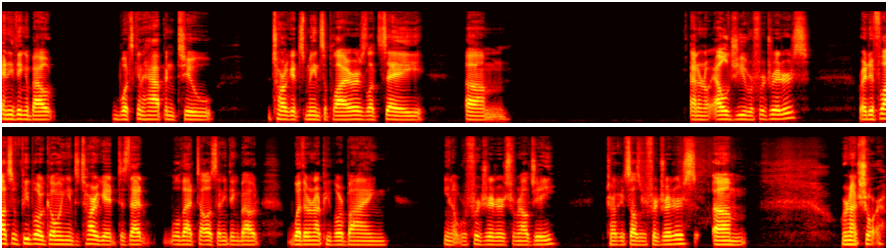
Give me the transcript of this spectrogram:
anything about what's going to happen to Target's main suppliers, let's say um I don't know, LG refrigerators, right? If lots of people are going into Target, does that will that tell us anything about whether or not people are buying, you know, refrigerators from LG? Target sells refrigerators. Um we're not sure.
